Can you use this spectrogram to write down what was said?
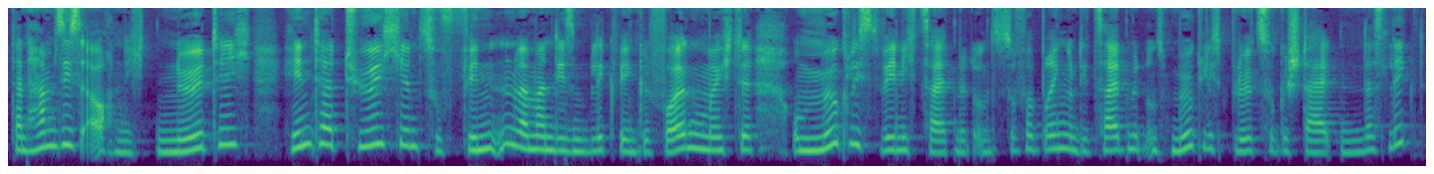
dann haben sie es auch nicht nötig, hinter Türchen zu finden, wenn man diesem Blickwinkel folgen möchte, um möglichst wenig Zeit mit uns zu verbringen und die Zeit mit uns möglichst blöd zu gestalten. Das liegt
